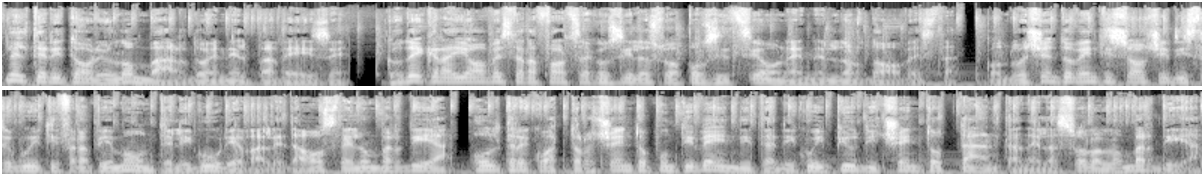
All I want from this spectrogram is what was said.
nel territorio lombardo e nel pavese. Codec Rai Ovest rafforza così la sua posizione nel nord-ovest. Con 220 soci distribuiti fra Piemonte, Liguria, Valle d'Aosta e Lombardia, oltre 400 punti vendita di cui più di 180 nella sola Lombardia,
